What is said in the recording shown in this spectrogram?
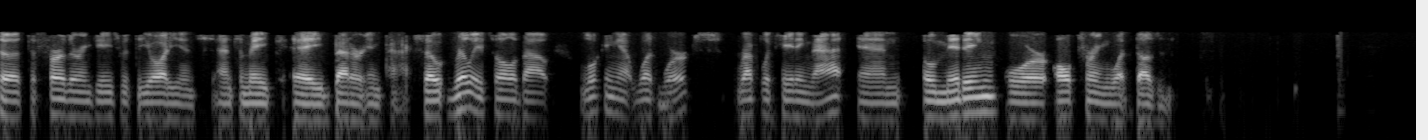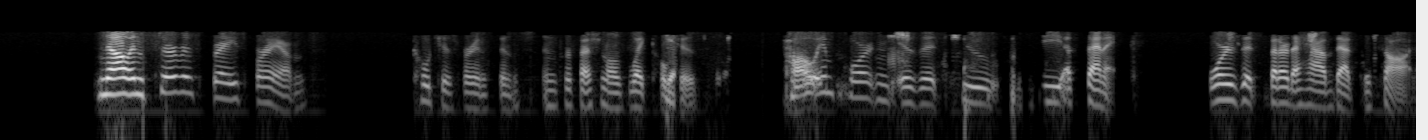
to, to further engage with the audience and to make a better impact. So really it's all about looking at what works, replicating that, and omitting or altering what doesn't. Now, in service-based brands, coaches, for instance, and professionals like Yeah. coaches, how important is it to be authentic, or is it better to have that facade?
